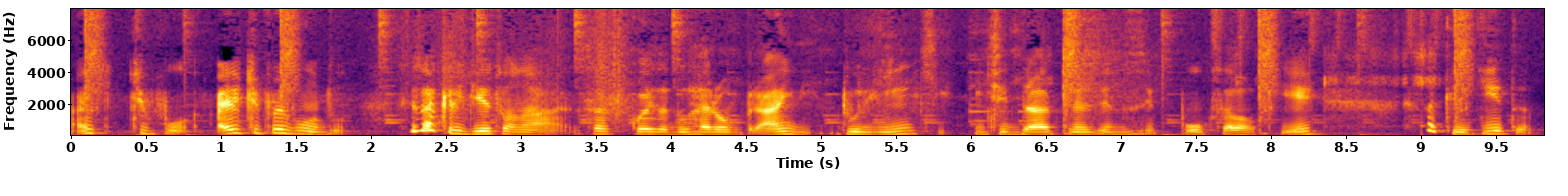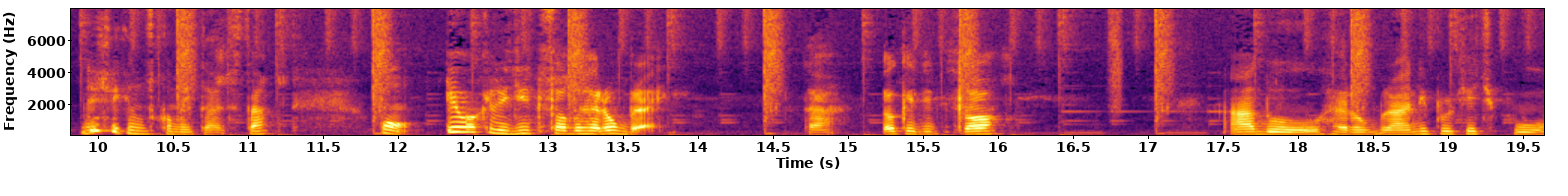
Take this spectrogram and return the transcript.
Aí tipo, aí eu te pergunto, vocês acreditam nessa coisa do Herobrine, do Link, dá 300 e pouco, sei lá o que? Vocês acreditam? Deixa aqui nos comentários, tá? Bom, eu acredito só do Herobrine, tá? Eu acredito só a do Herobrine porque, tipo,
